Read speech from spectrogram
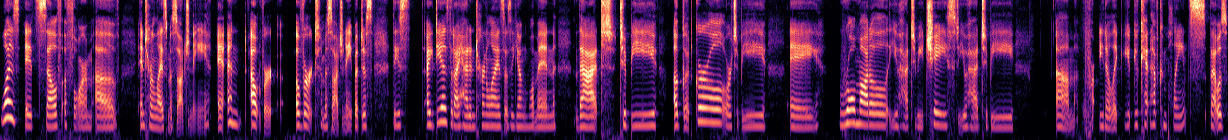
was itself a form of internalized misogyny and, overt overt misogyny, but just these ideas that I had internalized as a young woman that to be a good girl or to be a role model, you had to be chaste, you had to be um you know like you, you can't have complaints. That was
